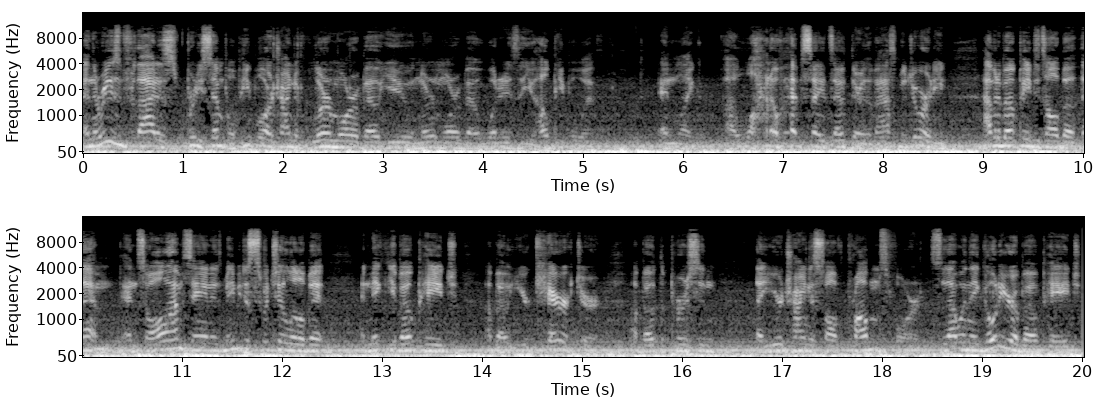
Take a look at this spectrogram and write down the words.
And the reason for that is pretty simple. People are trying to learn more about you and learn more about what it is that you help people with and like a lot of websites out there, the vast majority, have an about page that's all about them. And so all I'm saying is maybe just switch it a little bit and make the about page about your character, about the person that you're trying to solve problems for, so that when they go to your about page,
